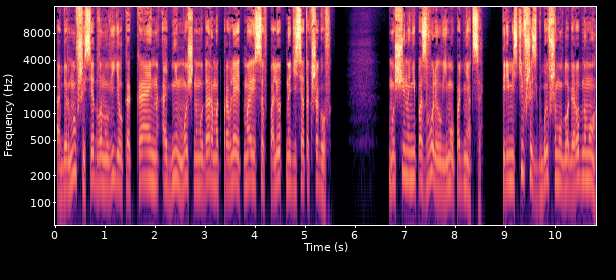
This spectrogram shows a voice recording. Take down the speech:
Обернувшись, Эдван увидел, как Каин одним мощным ударом отправляет Мариса в полет на десяток шагов. Мужчина не позволил ему подняться. Переместившись к бывшему благородному,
